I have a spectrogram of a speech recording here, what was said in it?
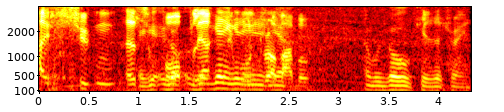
guys shooting a go- support go- player getting- who getting- won't drop yeah. ammo. And we go kill the train.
